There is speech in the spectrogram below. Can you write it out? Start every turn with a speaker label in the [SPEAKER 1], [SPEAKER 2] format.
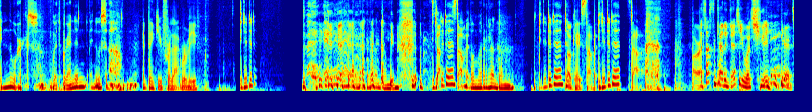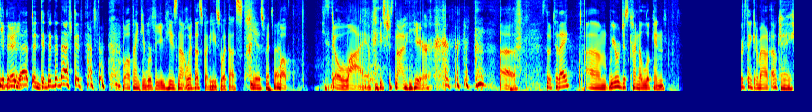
[SPEAKER 1] In the works with Brandon and Usa.
[SPEAKER 2] And thank you for that, Raviv. Stop, stop it. Okay, stop it. Stop. All right.
[SPEAKER 3] It's actually kind of catchy what you keep doing it.
[SPEAKER 2] well, thank you, Raviv. He's not with us, but he's with us.
[SPEAKER 3] He is with us.
[SPEAKER 2] Well, he's still alive. He's just not here. uh, so today, um, we were just kind of looking. We're thinking about okay,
